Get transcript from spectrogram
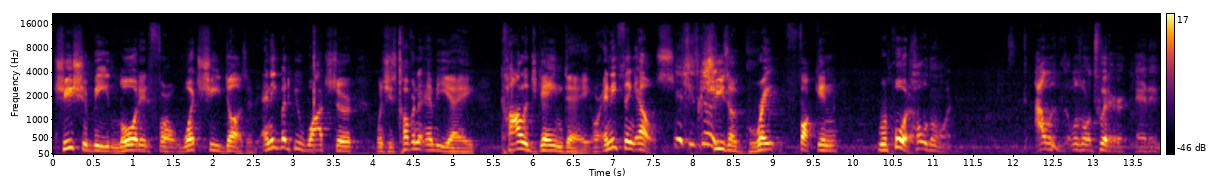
She should be lauded for what she does. If anybody who watched her when she's covering the NBA, college game day, or anything else, Yeah, she's good. She's a great fucking reporter. Hold on. I was was on Twitter and it,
